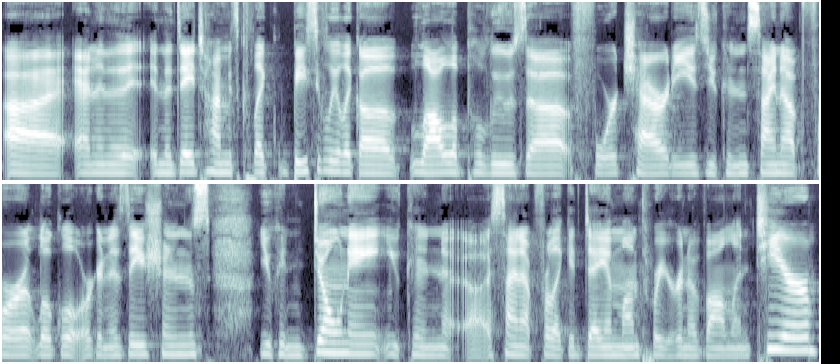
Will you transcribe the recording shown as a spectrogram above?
Uh, and in the in the daytime, it's like basically like a Lollapalooza for charities. You can sign up for local organizations. You can donate. You can uh, sign up for like a day a month where you're going to volunteer.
